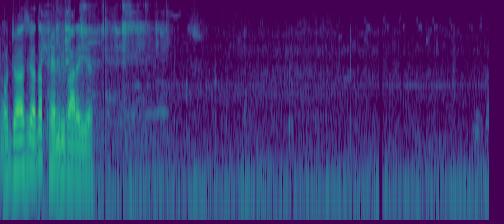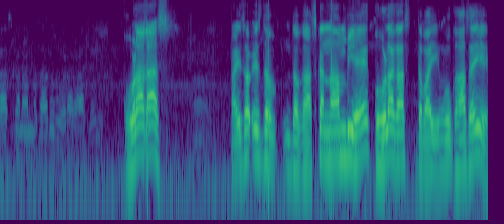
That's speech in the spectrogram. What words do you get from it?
और ज़्यादा से ज़्यादा फैल भी पा रही है। घास का नाम बता दो घोड़ा घास है घोड़ा घास? भाई साहब इस द घास का नाम भी है घोड़ा घास दवाई वो घास है ये।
